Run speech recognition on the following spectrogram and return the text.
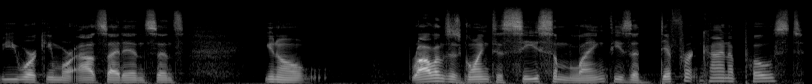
you working more outside in? Since you know Rollins is going to see some length. He's a different kind of post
